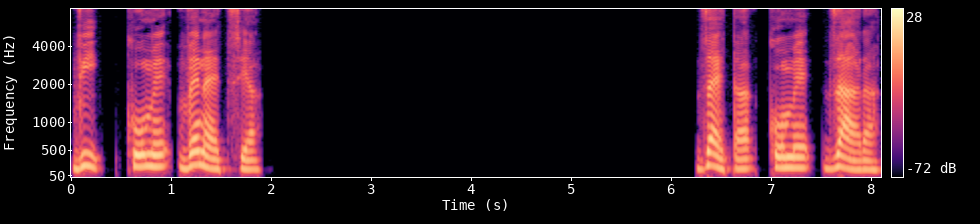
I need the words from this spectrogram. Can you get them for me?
V come Venezia. Z come Zara.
